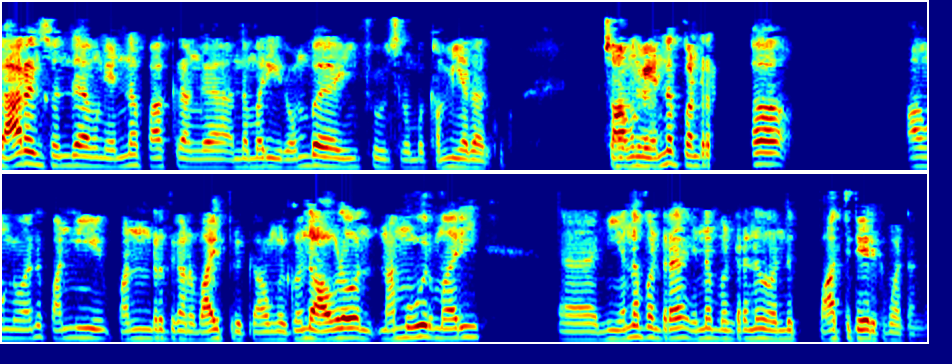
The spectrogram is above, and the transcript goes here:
பேரண்ட்ஸ் வந்து அவங்க என்ன பாக்குறாங்க அந்த மாதிரி ரொம்ப இன்ஃபுளுன்ஸ் ரொம்ப கம்மியா தான் இருக்கும். சோ அவங்க. என்ன பண்றாங்களோ அவங்க வந்து பண்ணி பண்றதுக்கான வாய்ப்பு இருக்கு. அவங்களுக்கு வந்து அவ்வளவு நம்ம ஊர் மாதிரி நீ என்ன பண்ற என்ன பண்றன்னு வந்து பாத்துட்டே இருக்க மாட்டாங்க?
